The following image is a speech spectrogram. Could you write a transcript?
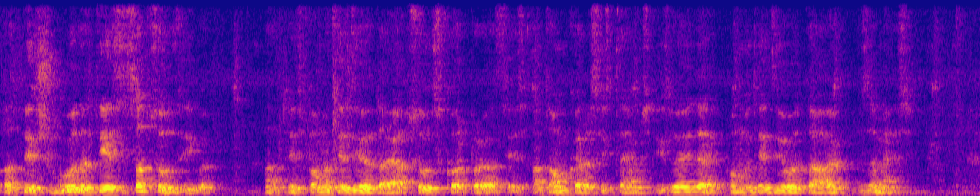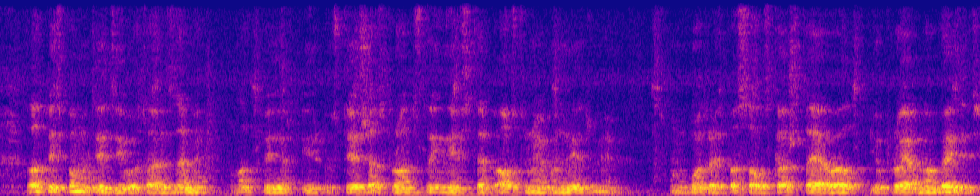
Latviešu goda tiesas apsūdzība. Latvijas pamatiedzīvotāja apsūdzas korporācijas atomkara sistēmas izveidē pamatiedzīvotāju zemēs. Latvijas pamatiedzīvotāju zeme Latvija ir uz tiešās frontes līnijas starp austrumiem un rietumiem. Un otrais pasaules karš tajā vēl joprojām nav beidzies.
